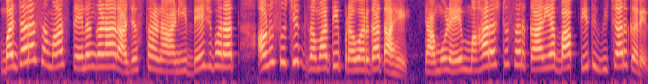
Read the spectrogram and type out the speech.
बंजारा समाज तेलंगणा राजस्थान आणि देशभरात अनुसूचित जमाती प्रवर्गात आहे. त्यामुळे महाराष्ट्र सरकार या बाबतीत विचार करेल.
